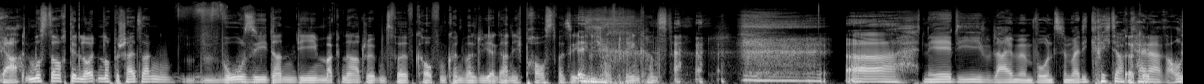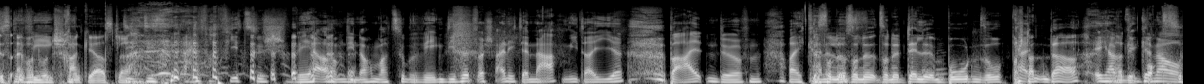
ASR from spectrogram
Ja. Du musst auch den Leuten noch Bescheid sagen, wo sie dann die Magnat Ribbon 12 kaufen können, weil du ja gar nicht brauchst, weil sie eh nicht aufdrehen kannst. ah, nee, die bleiben im Wohnzimmer. Die kriegt auch okay. keiner raus. Ist einfach nur ein Schrank, ja, ist klar. Die, die sind einfach viel zu schwer, um die nochmal zu bewegen. Die wird wahrscheinlich der Nachmieter hier behalten dürfen, weil ich keine so Lust... Eine, so, eine, so eine Delle im Boden so. Was standen da? Ich habe ah, genau,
